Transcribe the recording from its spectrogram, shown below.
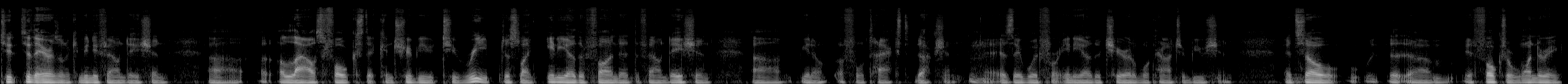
to, to the Arizona Community Foundation uh, allows folks that contribute to REAP, just like any other fund at the foundation, uh, you know, a full tax deduction mm-hmm. as they would for any other charitable contribution. And so, uh, um, if folks are wondering,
